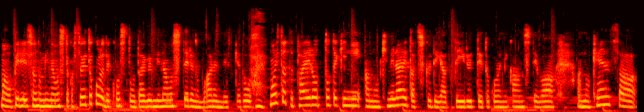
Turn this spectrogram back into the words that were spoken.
まあ、オペレーションの見直しとかそういうところでコストをだいぶ見直してるのもあるんですけど、はい。もう一つパイロット的にあの決められた地区でやっているっていうところに関してはあの検査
